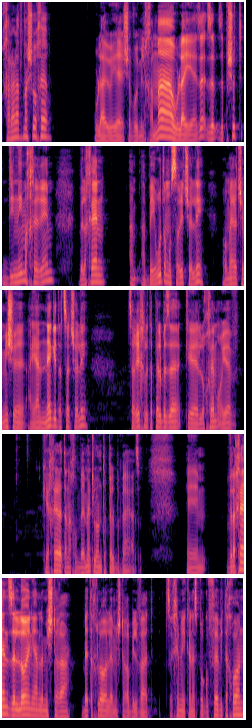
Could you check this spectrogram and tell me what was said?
חל עליו משהו אחר. אולי הוא יהיה שבוי מלחמה, אולי יהיה... זה, זה, זה פשוט דינים אחרים, ולכן הבהירות המוסרית שלי אומרת שמי שהיה נגד הצד שלי, צריך לטפל בזה כלוחם אויב. כי אחרת אנחנו באמת לא נטפל בבעיה הזאת. אמ, ולכן זה לא עניין למשטרה, בטח לא למשטרה בלבד. צריכים להיכנס פה גופי ביטחון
